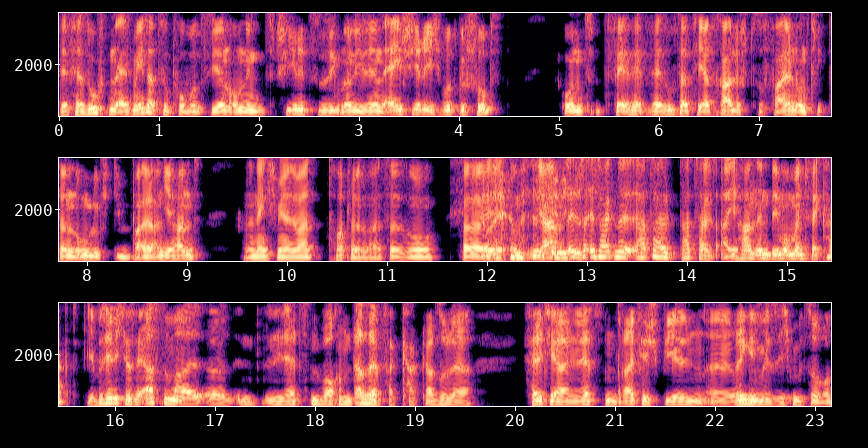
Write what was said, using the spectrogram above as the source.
der versucht einen Elfmeter zu provozieren, um den Schiri zu signalisieren, ey Schiri, ich wurde geschubst und versucht da theatralisch zu fallen und kriegt dann unglücklich den Ball an die Hand. Und dann denke ich mir, du war Trottel, weißt du, so. Äh, und, ja, ja ist, ist halt ne, hat halt hat halt Eihan in dem Moment verkackt. Ja, bisher nicht das erste Mal äh, in, in den letzten Wochen, dass er verkackt. Also der fällt ja in den letzten drei, vier Spielen äh, regelmäßig mit so,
